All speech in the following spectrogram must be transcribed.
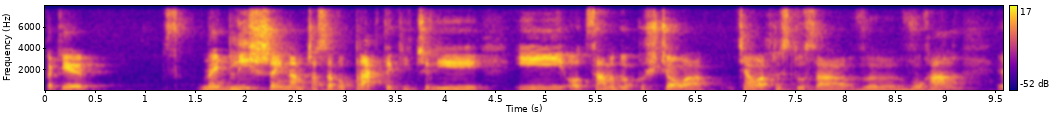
takie najbliższej nam czasowo praktyki, czyli i od samego kościoła, ciała Chrystusa w Wuhan, e,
